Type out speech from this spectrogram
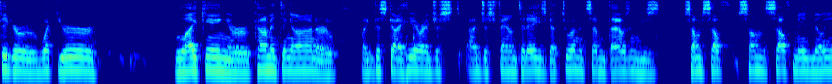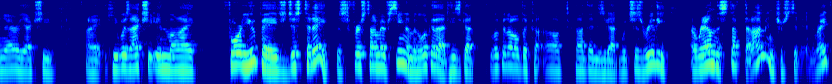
figure what you're liking or commenting on or like this guy here I just I just found today he's got 207,000 he's some self some self-made millionaire. He actually I he was actually in my for you page just today. This is the first time I've seen him and look at that. He's got look at all the, all the content he's got which is really around the stuff that I'm interested in right?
